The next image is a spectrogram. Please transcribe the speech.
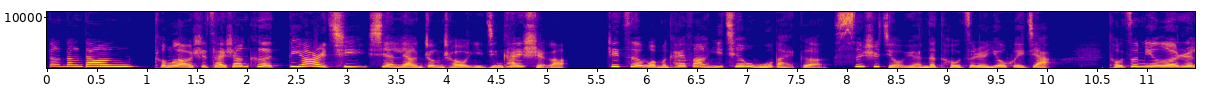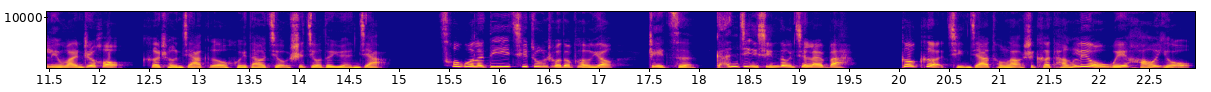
当当当！童老师财商课第二期限量众筹已经开始了。这次我们开放一千五百个四十九元的投资人优惠价，投资名额认领完之后，课程价格回到九十九的原价。错过了第一期众筹的朋友，这次赶紧行动起来吧！购课请加童老师课堂六为好友。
